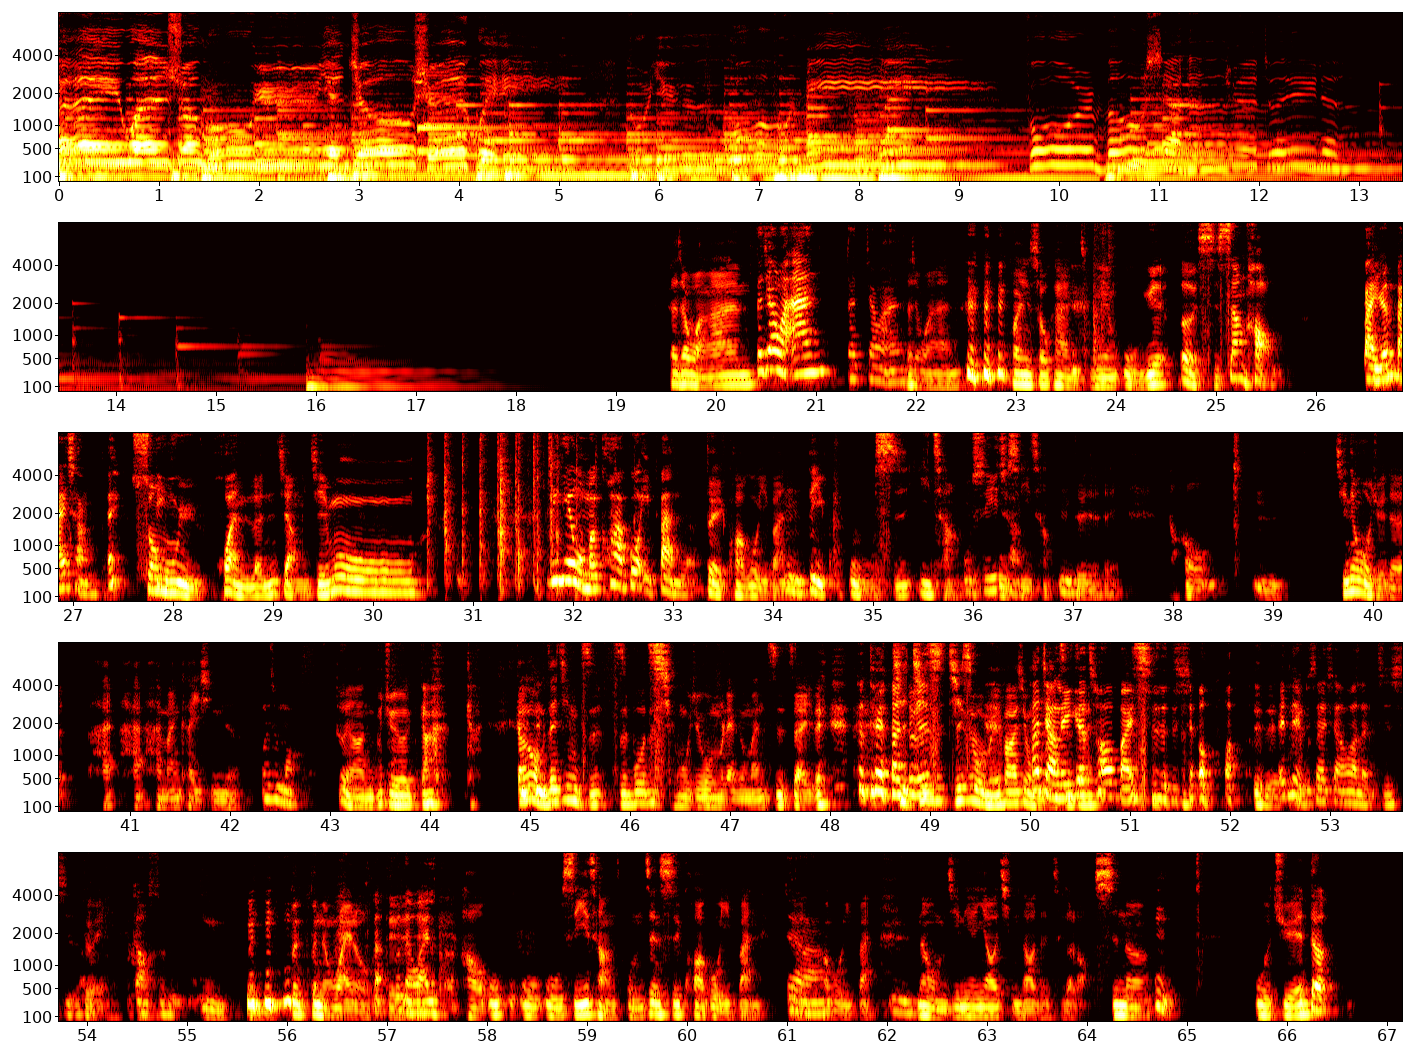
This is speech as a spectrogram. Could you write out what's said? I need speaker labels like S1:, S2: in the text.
S1: 台湾双母语研究学会，For you or for me，Formosa 绝对的。
S2: 大家晚安，
S3: 大家晚安，大家晚安，
S2: 大家晚安，欢迎收看今天五月二十三号。
S3: 百人百场，哎，
S2: 双母语换人讲节目，
S3: 今天我们跨过一半了。
S2: 对，跨过一半，嗯、第五十一场，
S3: 五十一场，
S2: 五十一场，嗯，对对对。然后，嗯，今天我觉得还还还蛮开心的。
S3: 为什么？
S2: 对啊，你不觉得刚刚？刚刚我们在进直直播之前，我觉得我们两个蛮自在的。
S3: 对啊，
S2: 其实其实我没发现，
S3: 他讲了一个超白痴的笑话。
S2: 对对，
S3: 哎，那也不算笑话，冷知识。
S2: 对，
S3: 告诉你，
S2: 嗯，不不能歪楼，
S3: 不能歪楼。
S2: 好，五五五十一场，我们正式跨过一半。
S3: 对啊，
S2: 跨过一半。嗯，那我们今天邀请到的这个老师呢？嗯，我觉得，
